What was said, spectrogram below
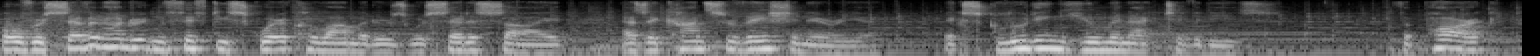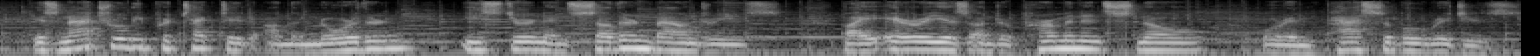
Over 750 square kilometers were set aside as a conservation area, excluding human activities. The park is naturally protected on the northern, eastern, and southern boundaries by areas under permanent snow or impassable ridges.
